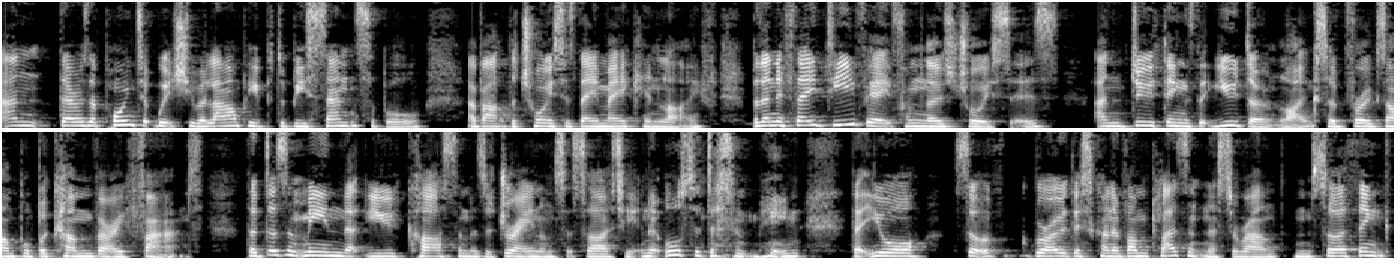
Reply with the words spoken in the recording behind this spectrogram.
And there is a point at which you allow people to be sensible about the choices they make in life. But then if they deviate from those choices and do things that you don't like, so for example, become very fat, that doesn't mean that you cast them as a drain on society. And it also doesn't mean that you're sort of grow this kind of unpleasantness around them. So I think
